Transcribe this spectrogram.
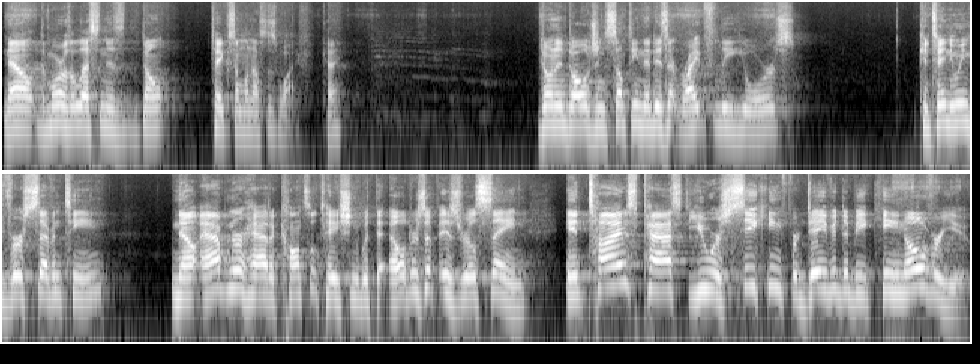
Now, the moral of the lesson is don't take someone else's wife, okay? Don't indulge in something that isn't rightfully yours. Continuing, verse 17. Now Abner had a consultation with the elders of Israel, saying, In times past you were seeking for David to be king over you,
